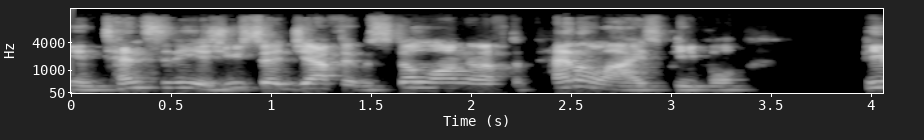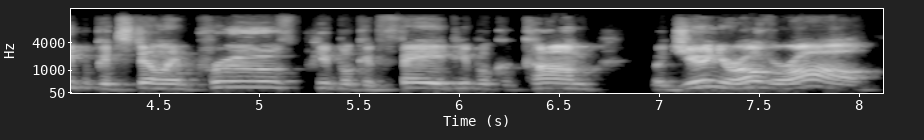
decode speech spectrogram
intensity. As you said, Jeff, it was still long enough to penalize people. People could still improve. People could fade. People could come. But junior overall,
